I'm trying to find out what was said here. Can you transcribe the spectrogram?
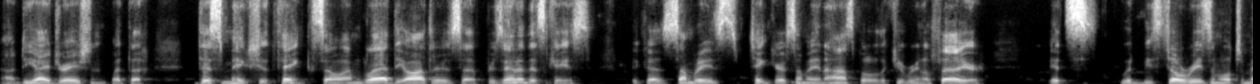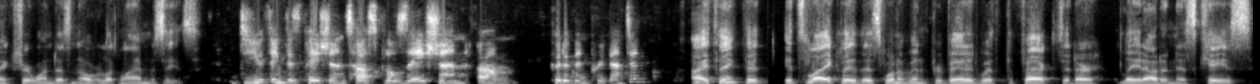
uh, dehydration. But the this makes you think. So I'm glad the authors uh, presented this case because somebody's taking care of somebody in a hospital with acute renal failure, it's would be still reasonable to make sure one doesn't overlook Lyme disease. Do you think this patient's hospitalization um, could have been prevented? I think that it's likely this would have been prevented with the facts that are laid out in this case.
